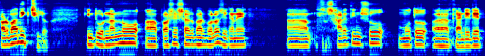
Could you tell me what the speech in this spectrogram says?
সর্বাধিক ছিল। কিন্তু অন্যান্য প্রসেস সার্ভার বলো সেখানে সাড়ে তিনশো মতো ক্যান্ডিডেট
